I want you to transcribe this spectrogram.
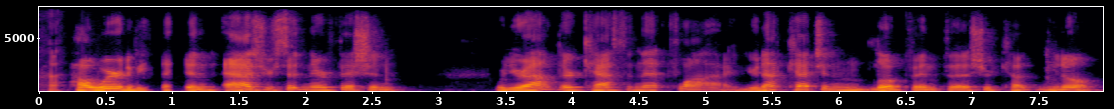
how weird to be thinking as you're sitting there fishing, when you're out there casting that fly, you're not catching lobefin fish. You're cut, you know,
